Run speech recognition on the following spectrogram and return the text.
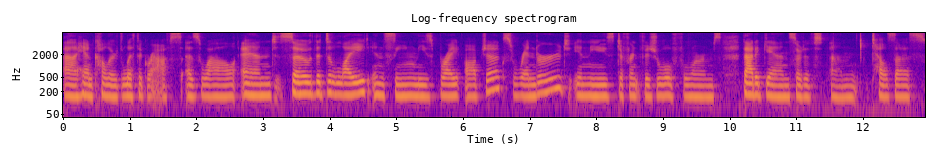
uh, hand colored lithographs as well. And so the delight in seeing these bright objects rendered in these different visual forms, that again sort of um, tells us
